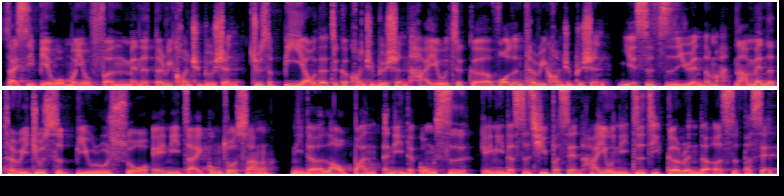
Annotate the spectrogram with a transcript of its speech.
在 CBA 我们有分 mandatory contribution，就是必要的这个 contribution，还有这个 voluntary contribution 也是自愿的嘛。那 mandatory 就是比如说，哎，你在工作上。你的老板、呃你的公司给你的十七 percent，还有你自己个人的二十 percent，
